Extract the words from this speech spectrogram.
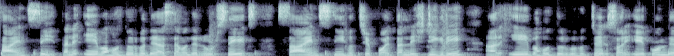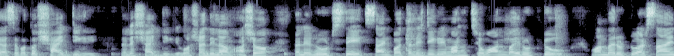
সাইন সি তাহলে এ বাহুর দৈর্ঘ্য দেওয়া আছে আমাদের রুট সিক্স সাইন সি হচ্ছে পঁয়তাল্লিশ ডিগ্রি আর এ বাহুর দৈর্ঘ্য হচ্ছে সরি এ কোণ দেওয়া আছে কত? ষাট ডিগ্রি। তাহলে ষাট ডিগ্রি, বসায় দিলাম, আসো। তাহলে রুট সিক্স সাইন পঁয়তাল্লিশ ডিগ্রি মান হচ্ছে one by root two one by root two আর সাইন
